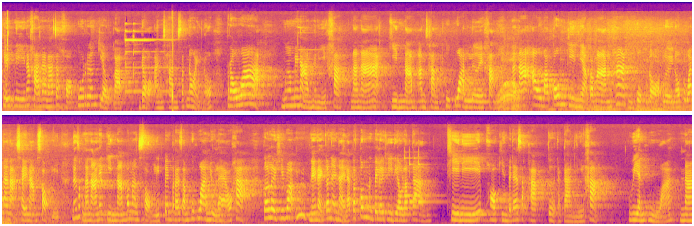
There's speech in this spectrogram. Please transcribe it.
คลิปนี้นะคะนานาจะขอพูดเรื่องเกี่ยวกับดอกอัญชันสักหน่อยเนาะเพราะว่าเมื่อไม่นานมานี้ค่ะนานากินน้ำอัญชันทุกวันเลยค่ะนานาเอามาต้มกินเนี่ยประมาณ 5-6 ดอกเลยเนาะเพราะว่านานาใช้น้ำ2ลิตรเนื่องจากนานาเนี่ยกินน้ำประมาณ 2 ลิตรเป็นประจำทุกวันอยู่แล้วค่ะ ก็เลยคิดว่าอืมไหนๆก็ไหนๆแล้วก็ต้มมันไปเลยทีเดียวละกัน ทีนี้พอกินไปได้สักพักเกิดอาการนี้ค่ะ เวียนหัวหน้า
